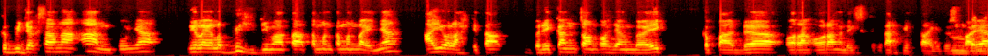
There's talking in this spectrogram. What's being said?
kebijaksanaan punya nilai lebih di mata teman-teman lainnya ayolah kita berikan contoh yang baik kepada orang-orang di sekitar kita gitu Hmm, supaya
